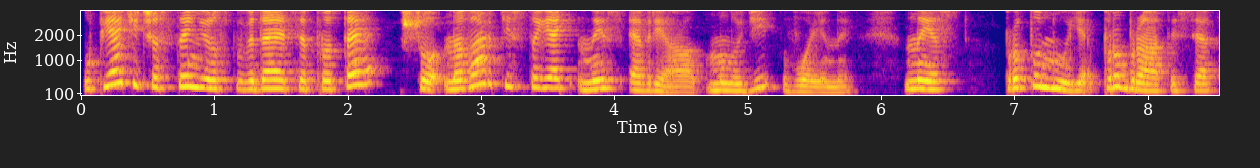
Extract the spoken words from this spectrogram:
У п'ятій частині розповідається про те, що на варті стоять низ Евріал, молоді воїни. Низ пропонує пробратися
